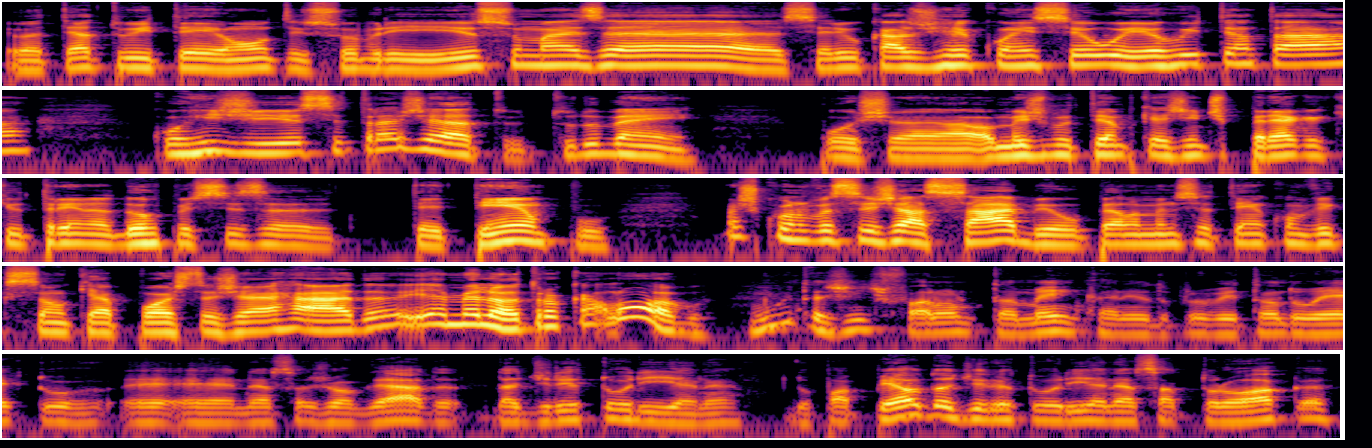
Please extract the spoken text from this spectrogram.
eu até tuitei ontem sobre isso, mas é seria o caso de reconhecer o erro e tentar corrigir esse trajeto. Tudo bem. Poxa, ao mesmo tempo que a gente prega que o treinador precisa ter tempo, mas quando você já sabe, ou pelo menos você tem a convicção que a aposta já é errada, e é melhor trocar logo. Muita gente falando também, Canedo, aproveitando o Hector é, é, nessa jogada, da diretoria, né? Do papel da diretoria nessa troca,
